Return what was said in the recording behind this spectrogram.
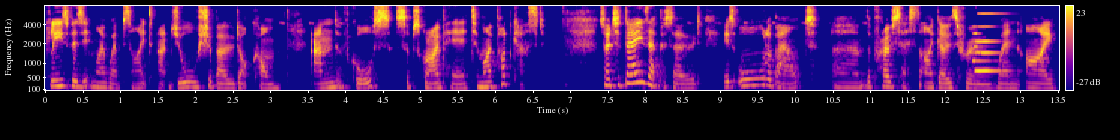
please visit my website at juleschabot.com and, of course, subscribe here to my podcast. So, today's episode is all about um, the process that I go through when I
